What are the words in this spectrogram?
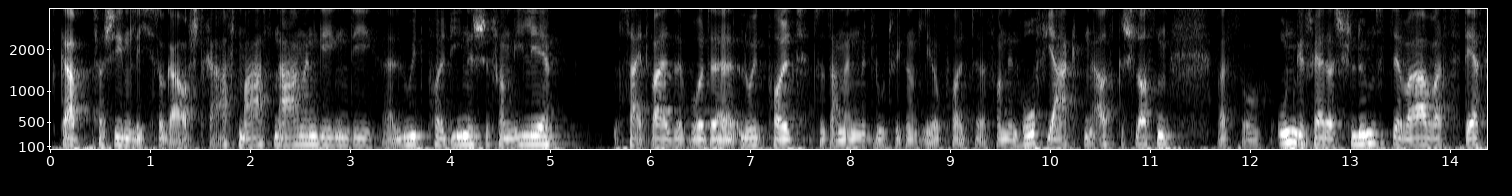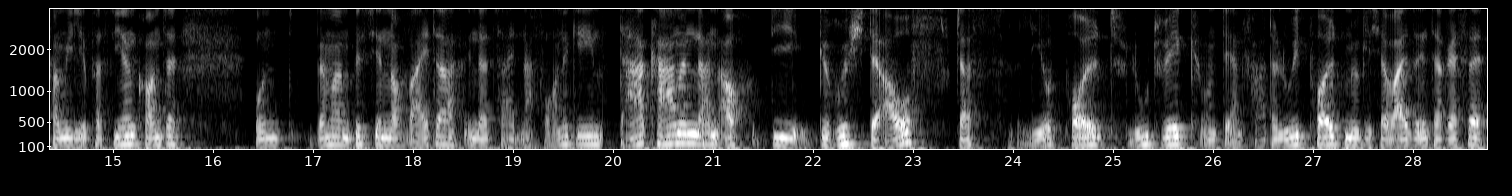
Es gab verschiedentlich sogar auch Strafmaßnahmen gegen die äh, luitpoldinische Familie. Zeitweise wurde Luitpold zusammen mit Ludwig und Leopold äh, von den Hofjagden ausgeschlossen, was so ungefähr das Schlimmste war, was der Familie passieren konnte. Und wenn wir ein bisschen noch weiter in der Zeit nach vorne gehen, da kamen dann auch die Gerüchte auf, dass Leopold, Ludwig und deren Vater Luitpold möglicherweise Interesse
